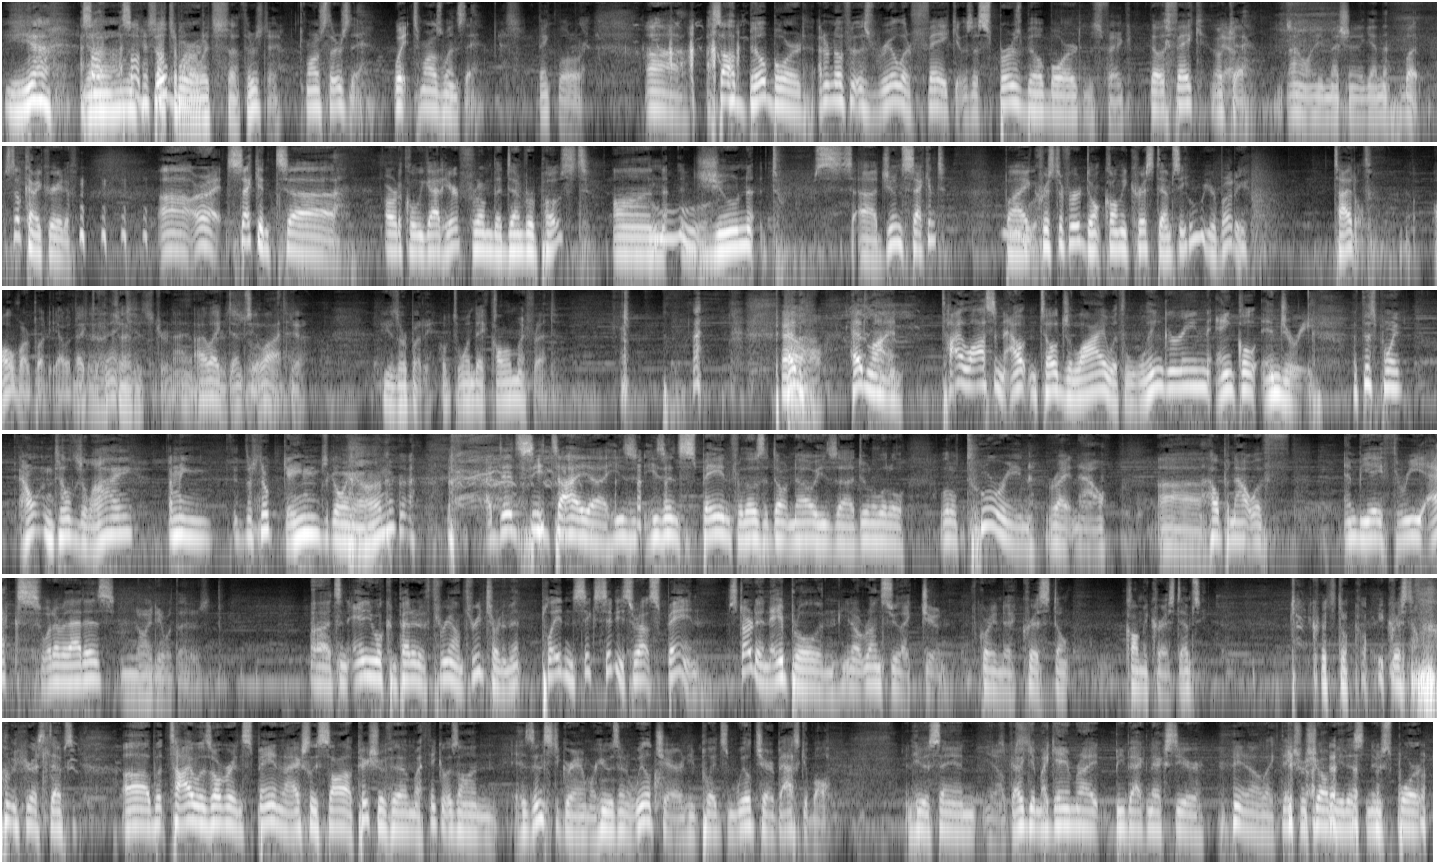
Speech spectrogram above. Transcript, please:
yeah, I saw- No, I saw a it's tomorrow. billboard. It's uh, Thursday. Tomorrow's Thursday. Wait, tomorrow's Wednesday. Yes. Thank the Lord. Uh, I saw a billboard. I don't know if it was real or fake. It was a Spurs billboard It was fake. that was fake. Okay. I don't want to even mention it again, then, but still kind of creative. uh, all right. Second uh, article we got here from the Denver Post on June tw- uh, June second by Ooh. Christopher. Don't call me Chris Dempsey. Ooh, your buddy. Titled. All of our buddy. I would like to That- think. that is true. I, I like Chris, Dempsey a uh, lot. Yeah, he's our buddy. Hope to one day call him my friend. Pal. Head- headline: Ty Lawson out until July with lingering ankle injury. At this point, out until July. I mean, there's no games going on. I did see Ty. Uh, he's he's in Spain. For those that don't know, he's uh, doing a little little touring right now, uh, helping out with NBA 3X, whatever that is. no idea what that is. Uh, it's an annual competitive three on three tournament played in six cities throughout Spain. Started in April and you know runs through like June, according to Chris. Don't call me Chris Dempsey. Chris, don't call me Chris, don't call me Chris Dempsey. Uh, but Ty was over in Spain, and I actually saw a picture of him. I think it was on his Instagram where he was in a wheelchair and he played some wheelchair basketball. And he was saying, you know, got to get my game right. Be back next year. you know, like thanks for showing me this new sport.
